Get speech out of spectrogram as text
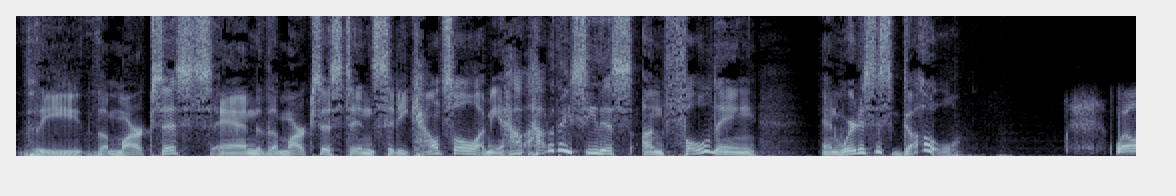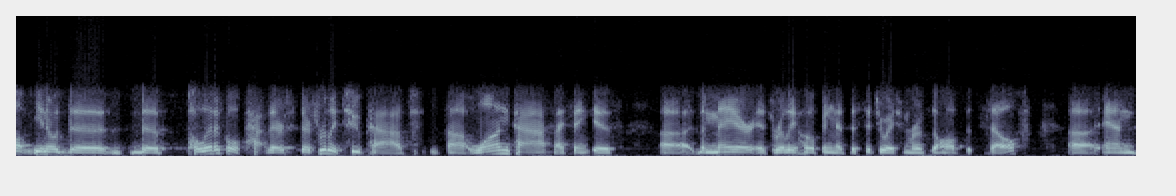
the the Marxists and the Marxists in city council? I mean, how how do they see this unfolding, and where does this go? Well, you know the the political path, there's there's really two paths. Uh, one path I think is uh, the mayor is really hoping that the situation resolves itself, uh, and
